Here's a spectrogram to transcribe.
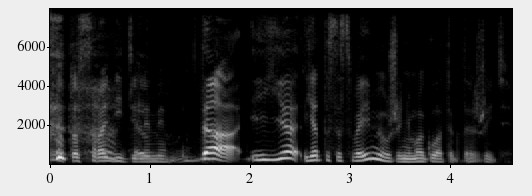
Что-то с родителями. Да, и я, я-то со своими уже не могла тогда жить.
